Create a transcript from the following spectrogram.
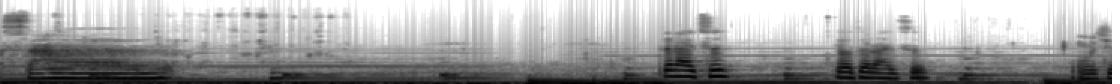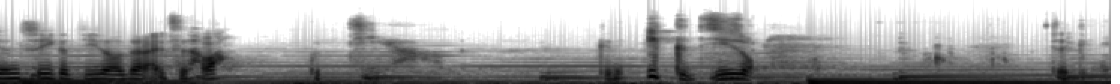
三。再来一次，要再来一次。我们先吃一个鸡肉，再来一次，好吧？不夹，给你一个鸡肉，再给你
